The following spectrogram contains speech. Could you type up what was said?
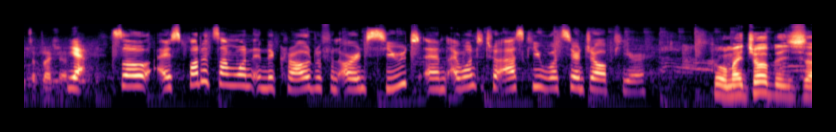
It's a pleasure. Yeah. So I spotted someone in the crowd with an orange suit, and I wanted to ask you, what's your job here? So my job is uh,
